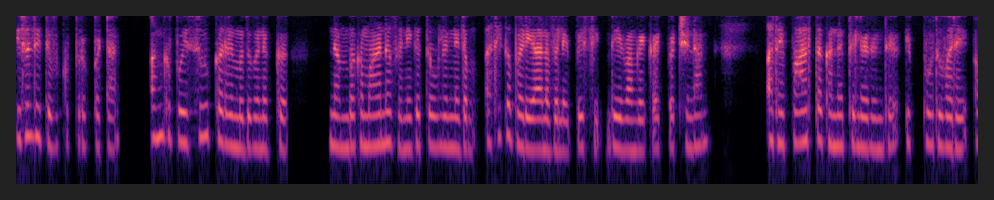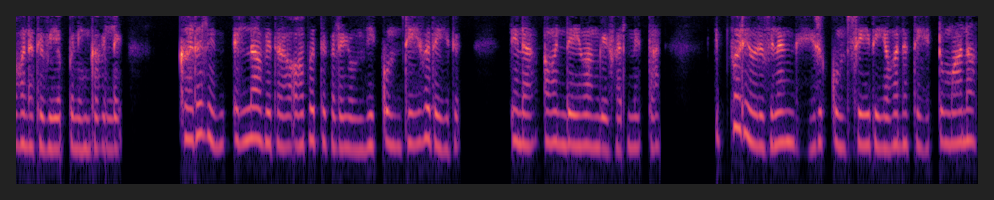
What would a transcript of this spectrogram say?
இரளித்துவுக்கு புறப்பட்டான். அங்கு போய் சூழ்கடல் முதுவனுக்கு நம்பகமான வணிக தோழனிடம் அதிகப்படியான விலை பேசி தேவாங்கை கைப்பற்றினான். அதை பார்த்த கன்னத்திலிருந்து இப்போது வரை அவனது வியப்பு நீங்கவில்லை. கடலின் எல்லாவித ஆபத்துகளையும் நீக்கும் தேவதை இது என அவன் தேவாங்கை வர்ணித்தான். இப்படி ஒரு விலங்கு இருக்கும் செய்தி அவனத்தை எட்டுமானால்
